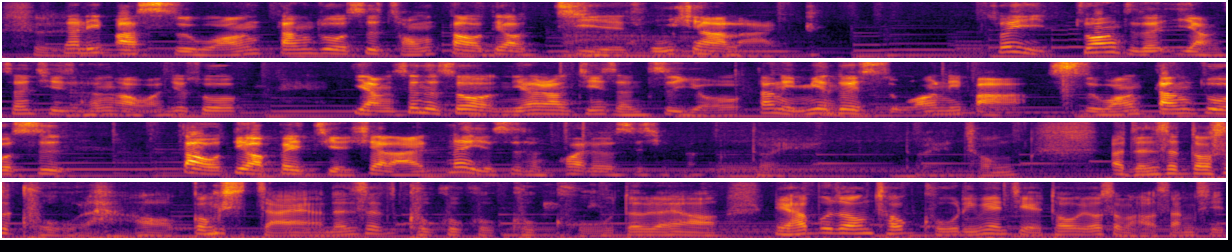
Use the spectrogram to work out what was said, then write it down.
是，那你把死亡当做是从倒吊解除下来，所以庄子的养生其实很好玩，就说养生的时候你要让精神自由，当你面对死亡，你把死亡当做是倒吊被解下来，那也是很快乐的事情从。啊，人生都是苦啦，哦，恭喜仔啊，人生苦苦苦苦苦，对不对啊？你还不如从苦里面解脱，有什么好伤心？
